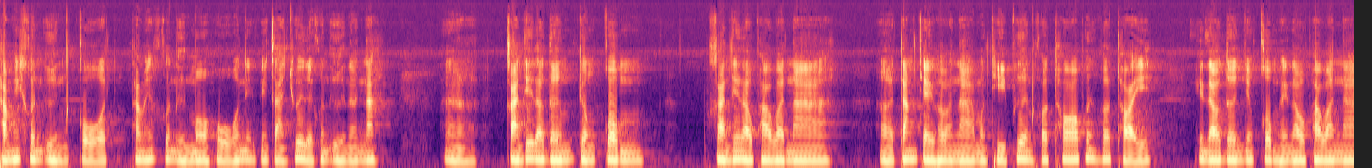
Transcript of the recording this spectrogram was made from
ทำให้คนอื่นโกรธทำให้คนอื่นโมโหเนี่ยเป็นการช่วยเหลือคนอื่นนั้นนะการที่เราเดินจงกรมการที่เราภาวนาตั้งใจภาวนาบางทีเพื่อนเขาท้อเพื่อนเขาถอย เห็นเราเดินจงกรมเห็นเราภาวนา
